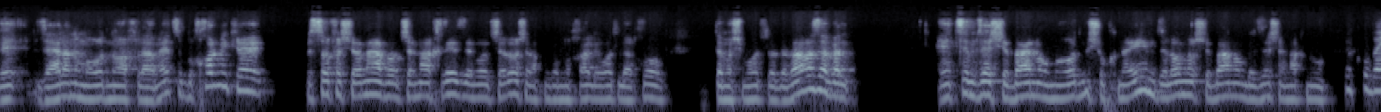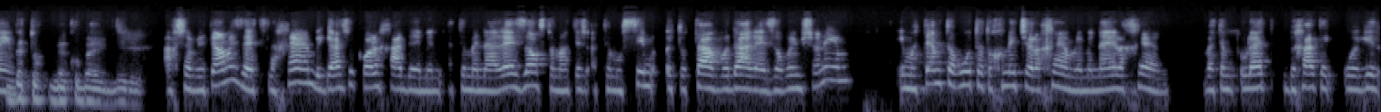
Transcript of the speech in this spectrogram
וזה היה לנו מאוד נוח לאמץ, ובכל מקרה, בסוף השנה ועוד שנה אחרי זה ועוד שלוש, אנחנו גם נוכל לראות לאחור את המשמעות של הדבר הזה, אבל עצם זה שבאנו מאוד משוכנעים, זה לא אומר שבאנו בזה שאנחנו... מקובעים. מקובעים, בדיוק. עכשיו, יותר מזה, אצלכם, בגלל שכל אחד, אה, אתם מנהלי אזור, זאת אומרת, אתם עושים את אותה עבודה לאזורים שונים, אם אתם תראו את התוכנית שלכם למנהל אחר, ואתם אולי בכלל, הוא יגיד,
